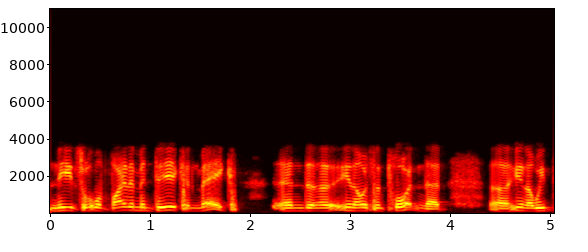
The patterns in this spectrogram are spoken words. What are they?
needs all the vitamin D it can make? And uh, you know, it's important that uh, you know we,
